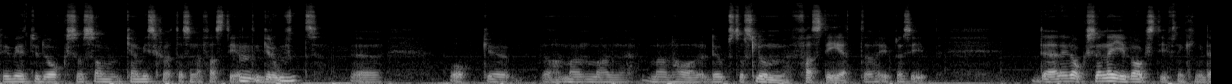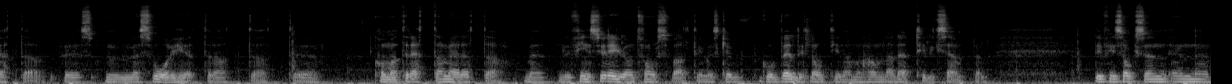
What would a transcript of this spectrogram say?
det vet ju du också som kan missköta sina fastigheter mm. grovt. Mm. och ja, man, man, man har, det uppstår slumfastigheter i princip. Där är det också en naiv lagstiftning kring detta eh, med svårigheter att, att eh, komma till rätta med detta. det finns ju regler om tvångsförvaltning men det ska gå väldigt långt innan man hamnar där till exempel. Det finns också en, en eh,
